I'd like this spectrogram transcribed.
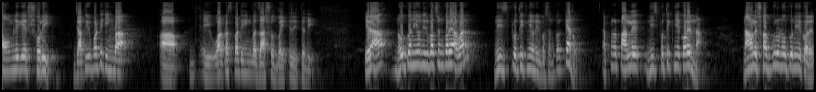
আওয়ামী লীগের শরিক, জাতীয় পার্টি কিংবা এই ওয়ার্কার্স পার্টি কিংবা জাসদ বা ইত্যাদি ইত্যাদি, এরা নৌকা নিয়েও নির্বাচন করে, আবার নিজ প্রতীক নিয়েও নির্বাচন করে। কেন? আপনারা পারলে নিজ প্রতীক নিয়ে করেন না। না হলে সবগুলো নৌকা নিয়ে করেন,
